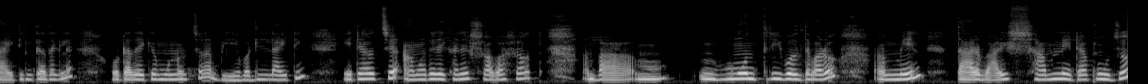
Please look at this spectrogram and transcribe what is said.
লাইটিংটা দেখলে, ওটা দেখে মনে হচ্ছে না বিয়েবাড়ির লাইটিং এটা হচ্ছে আমাদের এখানে সভাসদ বা মন্ত্রী বলতে পারো মেন তার বাড়ির সামনে এটা পুজো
